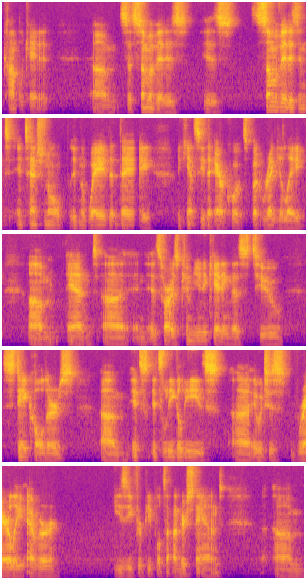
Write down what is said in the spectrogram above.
complicated. Um, so some of it is is some of it is in, intentional in the way that they you can't see the air quotes, but regulate. Um, and uh, and as far as communicating this to stakeholders, um, it's it's legalese, uh, which is rarely ever easy for people to understand. Um,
